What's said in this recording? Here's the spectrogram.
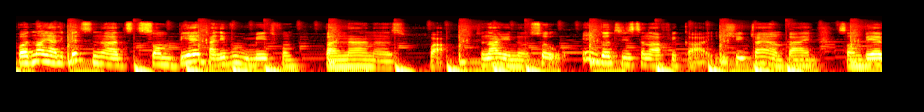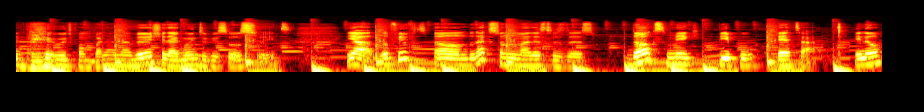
but now you're getting that some beer can even be made from bananas. Wow. So now you know. So when you go to Eastern Africa, you should try and buy some beer brewed from banana. Very sure they're going to be so sweet. Yeah, the fifth um the next one on my list is this. Dogs make people better. You know,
